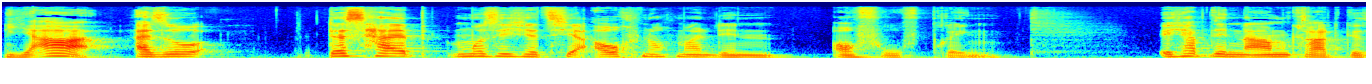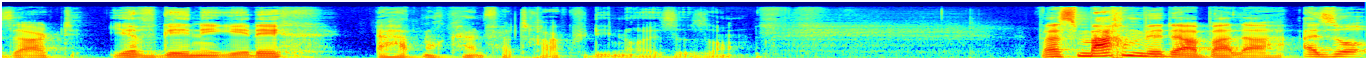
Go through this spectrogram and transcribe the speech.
ja, also deshalb muss ich jetzt hier auch noch mal den Aufruf bringen. Ich habe den Namen gerade gesagt, Jewgeni Gedich. Er hat noch keinen Vertrag für die neue Saison. Was machen wir da, Baller? Also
